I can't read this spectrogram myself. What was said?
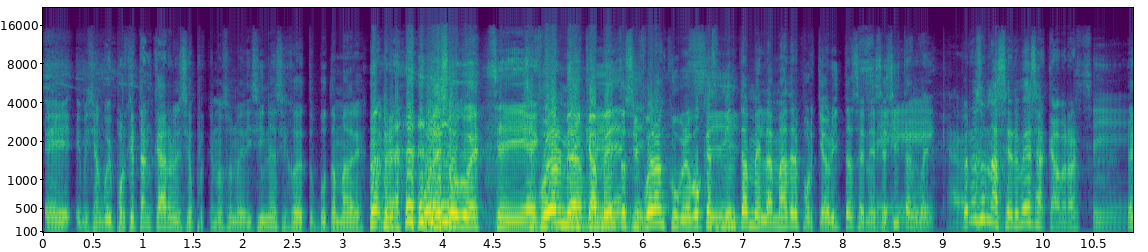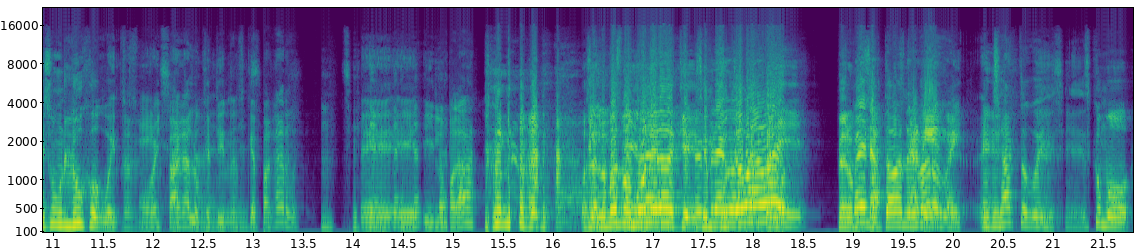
Eh, y me decían, güey, ¿por qué tan caro? Le decía, porque no son medicinas, hijo de tu puta madre. Por eso, güey. Sí, si fueran medicamentos, si fueran cubrebocas, Sí. miéntame la madre porque ahorita se necesitan, güey. Pero es una cerveza, cabrón. Sí. Es un lujo, güey. Entonces, güey, paga lo que tienes que pagar, güey. Sí. Eh, eh, y lo pagaban. o sea, lo más mamón era que Me se emputaban, pero, y- pero me Bueno, soltaban el güey. güey. Exacto, güey. Es como,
